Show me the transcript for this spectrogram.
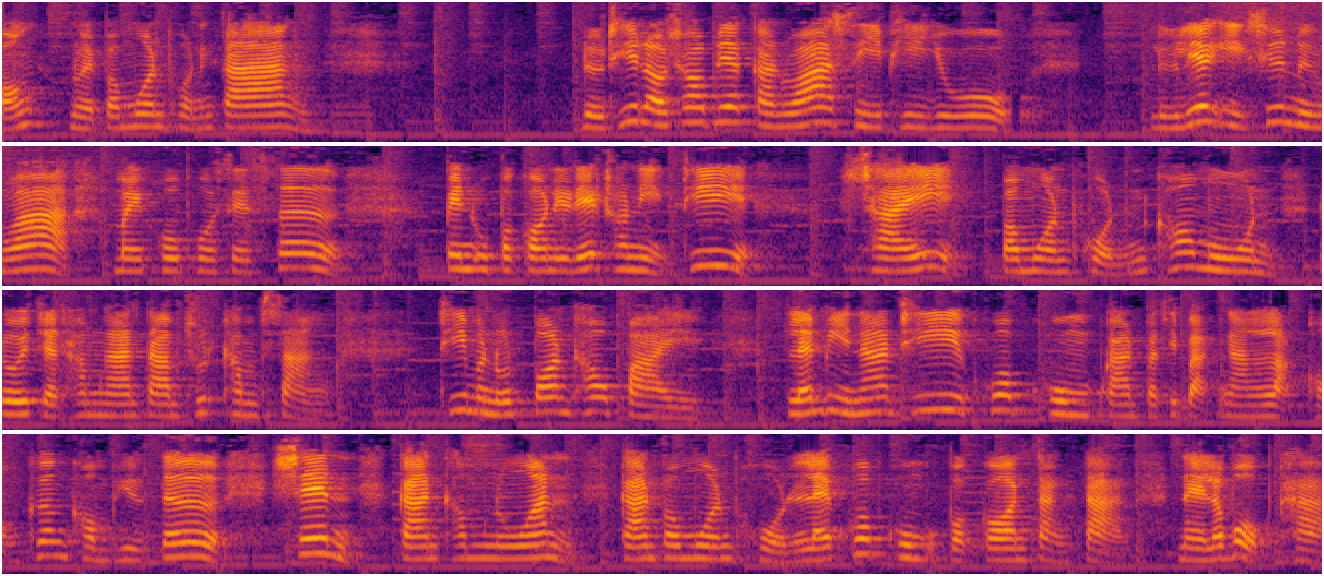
2 หน่วยประมวลผลกลาง หรือที่เราชอบเรียกกันว่า CPU หรือเรียกอีกชื่อหนึ่งว่า Microprocessor เป็นอุปกรณ์อิเล็กทรอนิกส์ที่ ใช้ประมวลผลข้อมูล โดยจะทำงานตามชุดคำสั่งที่มนุษย์ป้อนเข้าไป และมีหน้าที่ควบคุมการปฏิบัติงานหลักของเครื่องคอมพิวเตอร์ เช่น การคำนวณ การประมวลผลและควบคุมอุปกรณ์ต่างๆ ในระบบค่ะ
